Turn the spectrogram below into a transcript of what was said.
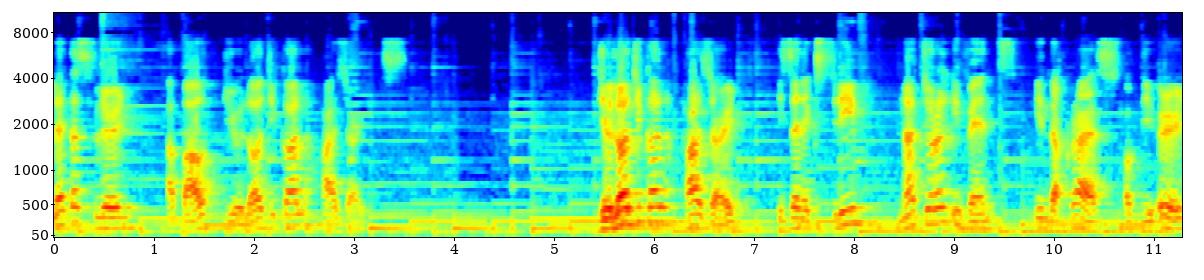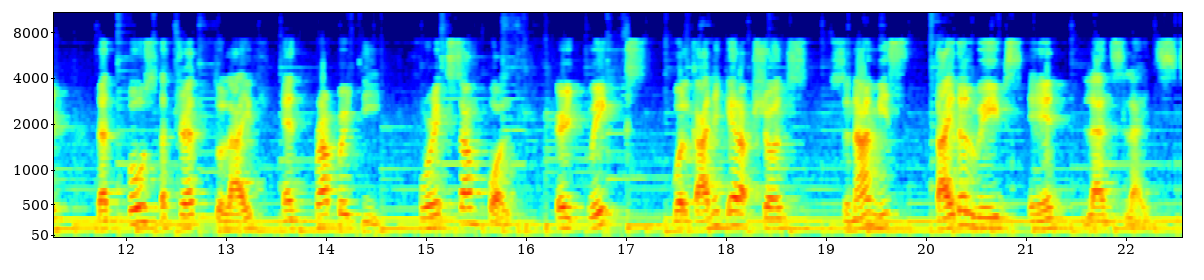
let us learn about geological hazards. Geological hazard is an extreme natural event in the crust of the earth that pose a threat to life and property. For example, earthquakes, volcanic eruptions, tsunamis, tidal waves, and landslides.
